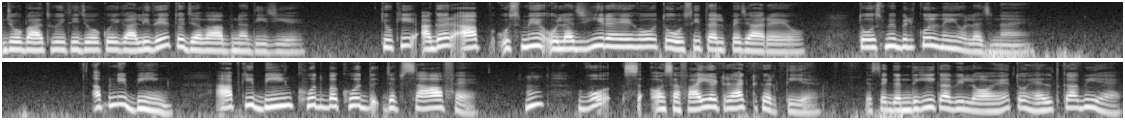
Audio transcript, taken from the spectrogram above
जो बात हुई थी, जो कोई गाली दे तो जवाब ना दीजिए क्योंकि अगर आप उसमें उलझ ही रहे हो तो उसी तल पे जा रहे हो तो उसमें बिल्कुल नहीं उलझना है अपनी बीइंग आपकी बीइंग खुद ब खुद जब साफ़ है हुँ? वो और सफ़ाई अट्रैक्ट करती है जैसे गंदगी का भी लॉ है तो हेल्थ का भी है।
